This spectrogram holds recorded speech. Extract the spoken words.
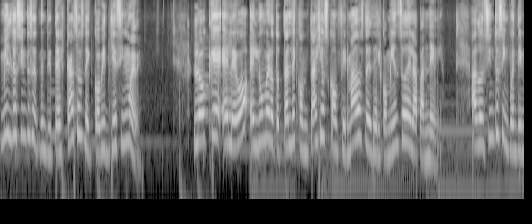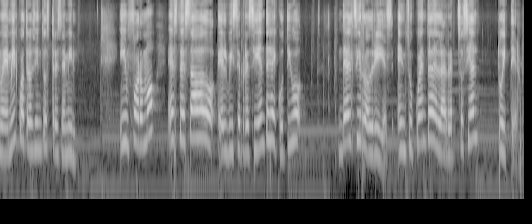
1.273 casos de COVID-19, lo que elevó el número total de contagios confirmados desde el comienzo de la pandemia a 259.413.000 informó este sábado el vicepresidente ejecutivo Delcy Rodríguez en su cuenta de la red social Twitter.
